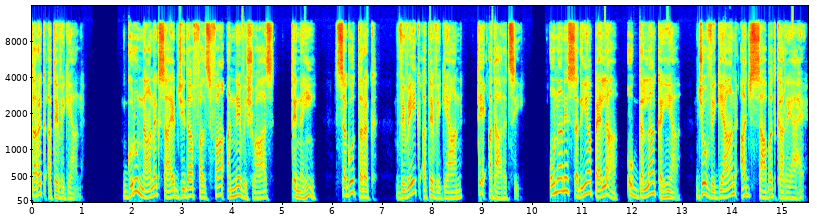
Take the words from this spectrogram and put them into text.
ਤਰਕ ਅਤੇ ਵਿਗਿਆਨ। ਗੁਰੂ ਨਾਨਕ ਸਾਹਿਬ ਜੀ ਦਾ ਫਲਸਫਾ ਅੰਨੇ ਵਿਸ਼ਵਾਸ ਤੇ ਨਹੀਂ, ਸਗੋਂ ਤਰਕ, ਵਿਵੇਕ ਅਤੇ ਵਿਗਿਆਨ ਤੇ ਆਧਾਰਿਤ ਸੀ। ਉਹਨਾਂ ਨੇ ਸਦੀਆਂ ਪਹਿਲਾਂ ਉਹ ਗੱਲਾਂ ਕਹੀਆਂ ਜੋ ਵਿਗਿਆਨ ਅੱਜ ਸਾਬਤ ਕਰ ਰਿਹਾ ਹੈ।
